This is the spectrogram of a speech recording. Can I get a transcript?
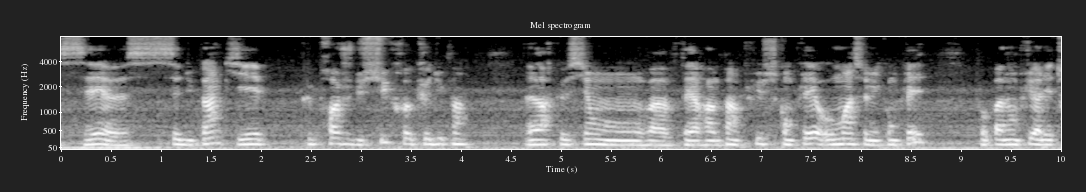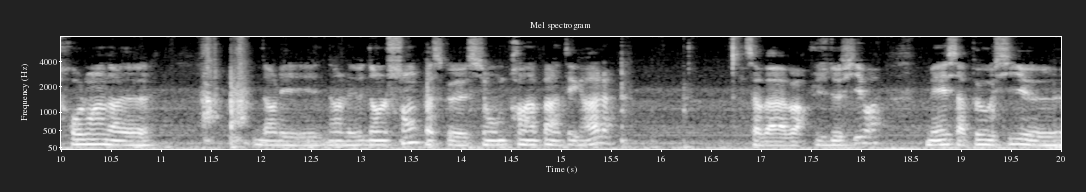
C'est du pain qui est plus proche du sucre que du pain. Alors que si on va faire un pain plus complet, au moins semi-complet, faut pas non plus aller trop loin dans le, dans son, parce que si on prend un pain intégral, ça va avoir plus de fibres, mais ça peut aussi euh,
